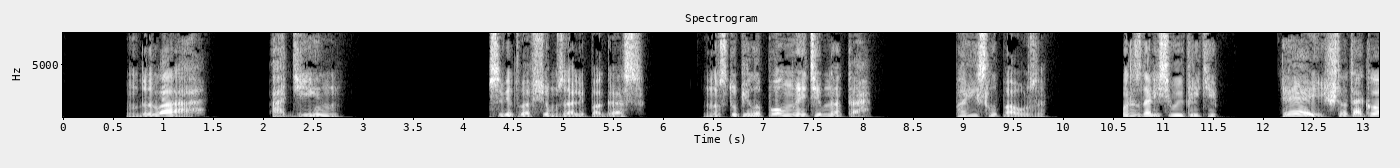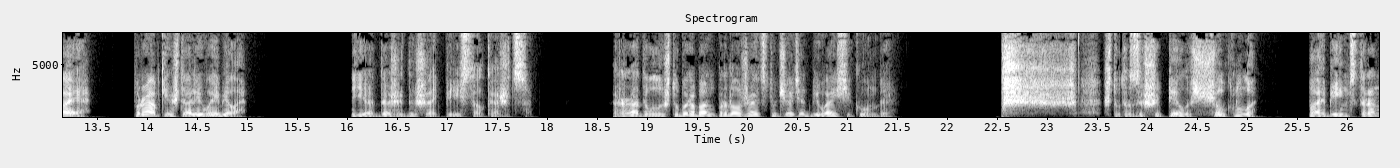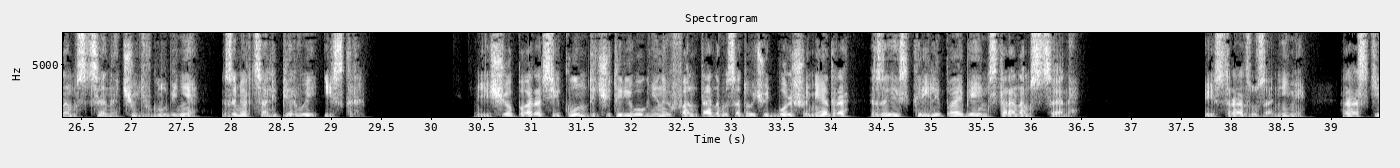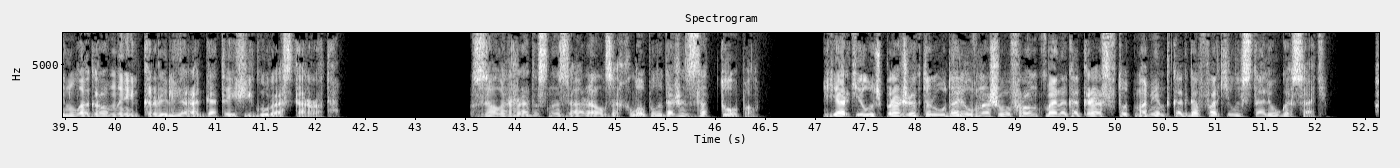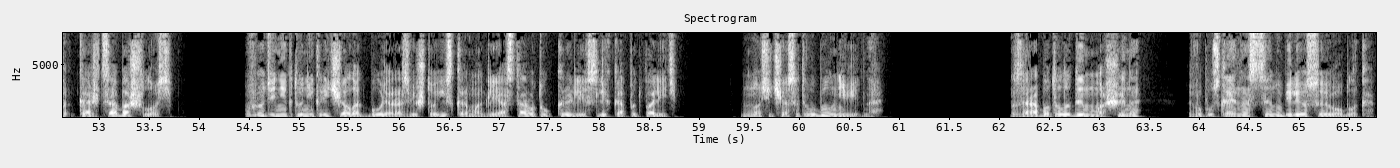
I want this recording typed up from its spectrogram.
Два, один. Свет во всем зале погас, наступила полная темнота. Повисла пауза. Раздались выкрики. «Эй, что такое? Пробки, что ли, выбило?» Я даже дышать перестал, кажется. Радовало, что барабан продолжает стучать, отбивая секунды. Что-то зашипело, щелкнуло. По обеим сторонам сцены, чуть в глубине, замерцали первые искры. Еще пара секунд, и четыре огненных фонтана высотой чуть больше метра заискрили по обеим сторонам сцены. И сразу за ними раскинула огромные крылья рогатая фигура Астарота. Зал радостно заорал, захлопал и даже затопал. Яркий луч прожектора ударил в нашего фронтмена как раз в тот момент, когда факелы стали угасать. Кажется, обошлось. Вроде никто не кричал от боли, разве что искр могли Астароту крылья слегка подпалить. Но сейчас этого было не видно. Заработала дым-машина, выпуская на сцену белесое облако.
